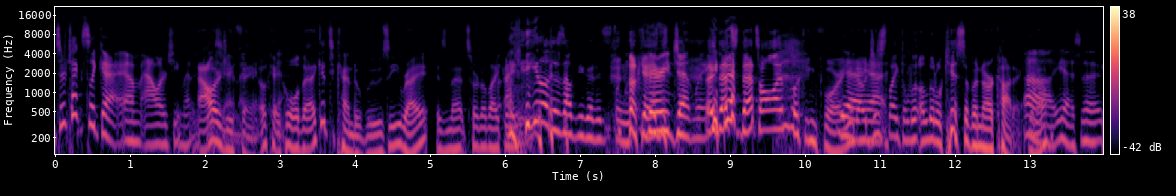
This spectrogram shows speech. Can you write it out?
Zyrtec's like a um, allergy medication. allergy thing? think. Okay, Yeah. cool. That gets you kind of woozy, right? Isn't that sort of like? a- I think it'll just help you go to sleep Okay. very gently. Uh, that's that's all I'm looking for. Yeah, you know, yeah. just like a, a little kiss of a narcotic. You Ah, yes. Uh,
